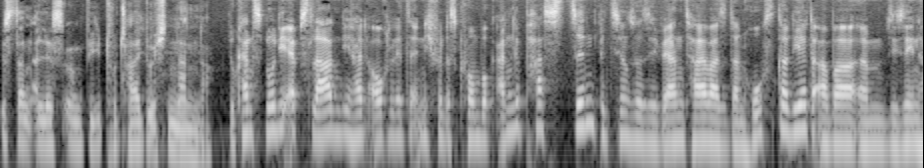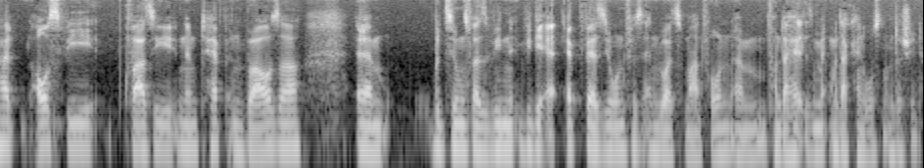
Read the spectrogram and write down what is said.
ist dann alles irgendwie total durcheinander? Du kannst nur die Apps laden, die halt auch letztendlich für das Chromebook angepasst sind, beziehungsweise sie werden teilweise dann hochskaliert, aber ähm, sie sehen halt aus wie quasi einen Tab im Browser ähm, beziehungsweise wie, wie die App-Version fürs Android-Smartphone. Ähm, von daher merkt man da keinen großen Unterschied.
